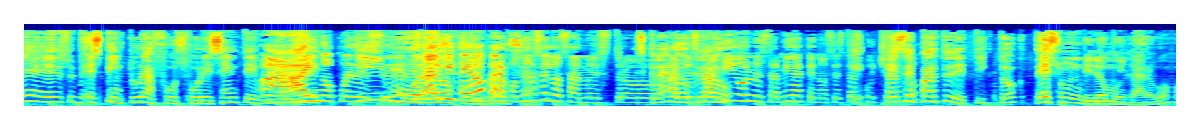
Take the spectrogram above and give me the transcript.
Es, es pintura fosforescente verde Ay, no puede y ser. morado Está el video para rosa. ponérselos a nuestro, Claro, a nuestro claro. amigo, nuestra amiga que nos está escuchando. Es de parte de TikTok. Es un video muy largo.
